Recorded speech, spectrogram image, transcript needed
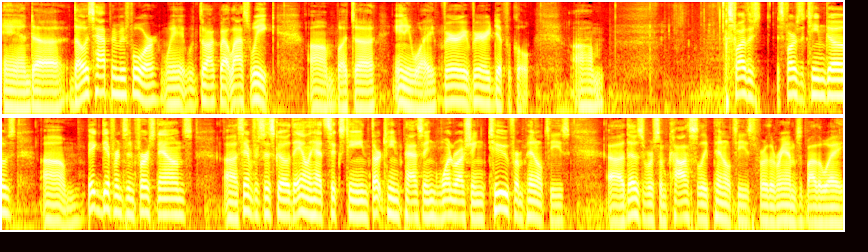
and uh, though it's happened before, we, we talked about last week. Um, but uh, anyway, very very difficult. Um, as far as as far as the team goes, um, big difference in first downs. Uh, San Francisco, they only had 16, 13 passing, one rushing, two from penalties. Uh, those were some costly penalties for the Rams, by the way.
